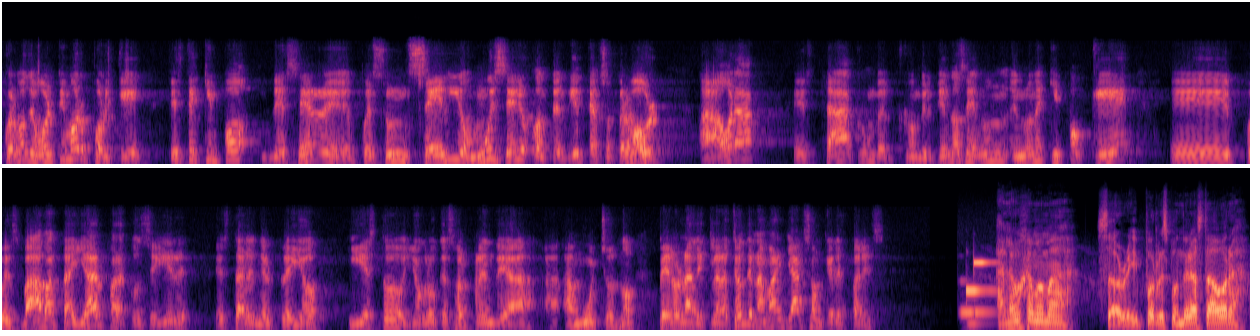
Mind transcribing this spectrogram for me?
Cuervos de Baltimore, porque este equipo de ser pues un serio, muy serio contendiente al Super Bowl, ahora está convirtiéndose en un, en un equipo que pues va a batallar para conseguir estar en el playoff y esto yo creo que sorprende a, a, muchos, ¿no? Pero la declaración de Lamar Jackson, ¿qué les parece? Aloha mamá, sorry por responder hasta ahora.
